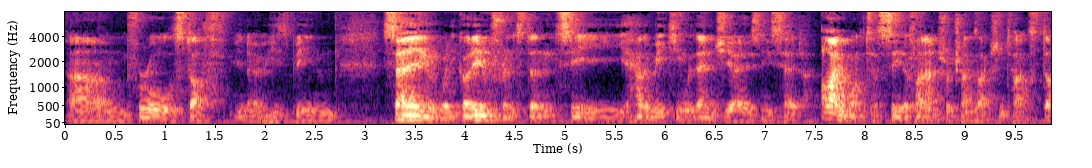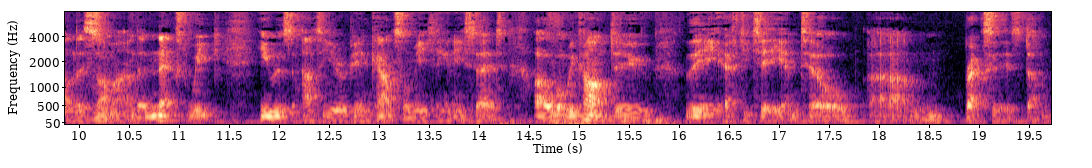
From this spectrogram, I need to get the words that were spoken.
um, for all the stuff you know he's been saying. When he got in, for instance, he had a meeting with NGOs and he said, "I want to see the financial transaction tax done this mm. summer." And then next week he was at a European Council meeting and he said, "Oh well, we can't do the FTT until um, Brexit is done."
